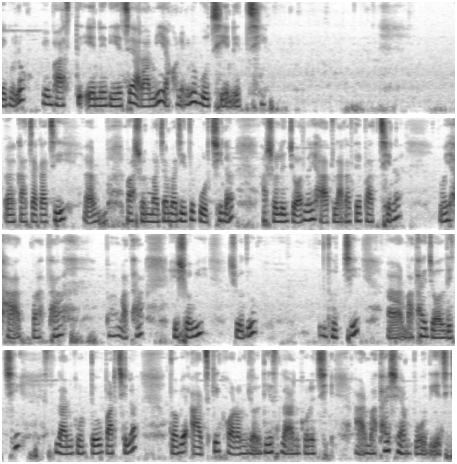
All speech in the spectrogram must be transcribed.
এগুলো ভাস্তি এনে দিয়েছে আর আমি এখন এগুলো গুছিয়ে নিচ্ছি। কাছাকাছি, আর বাসন মাজামাজি তো করছি না। আসলে জলে হাত লাগাতে পারছি না। ওই হাত, মাথা বা মাথা এসবই শুধু ধুচ্ছি আর মাথায় জল দিচ্ছি, স্নান করতেও পারছি না। তবে আজকে গরম জল দিয়ে স্নান করেছি আর মাথায় শ্যাম্পুও দিয়েছি,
